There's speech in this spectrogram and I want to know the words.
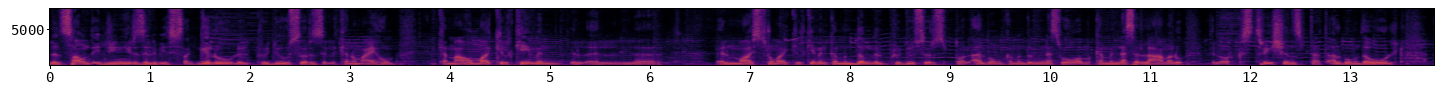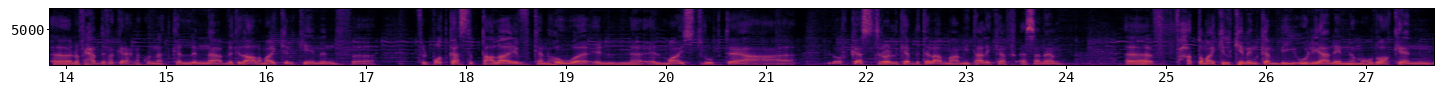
لل sound engineers اللي بيسجلوا لل producers اللي كانوا معاهم. يعني كان معاهم مايكل كيمن ال... ال... المايسترو مايكل كيمن كان من ضمن ال producers بتوع الألبوم كان من ضمن الناس وهو كان من الناس اللي عملوا ال orchestrations بتاعت ألبوم The Wall آه لو في حد فاكر إحنا كنا اتكلمنا قبل كده على مايكل كيمن في في البودكاست بتاع live كان هو ال- المايسترو بتاع الاوركسترا اللي كانت بتلعب مع ميتاليكا في S&M حتى مايكل كيمن كان بيقول يعني إن الموضوع كان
